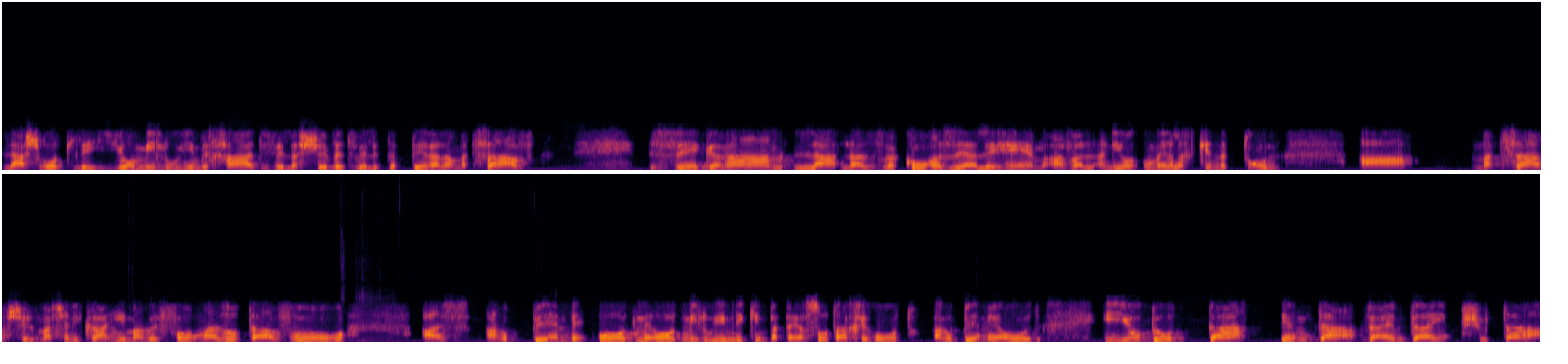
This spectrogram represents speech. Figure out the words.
להשעות ליום מילואים אחד ולשבת ולדבר על המצב, זה גרם לזרקור הזה עליהם, אבל אני אומר לך כנתון, המצב של מה שנקרא, אם הרפורמה הזאת תעבור, אז הרבה מאוד מאוד מילואימניקים בטייסות האחרות, הרבה מאוד, יהיו באותה עמדה, והעמדה היא פשוטה.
